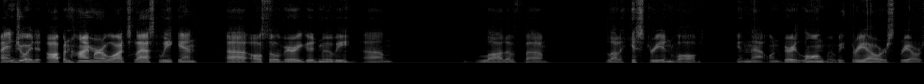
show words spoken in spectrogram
i enjoyed it oppenheimer i watched last weekend uh, also a very good movie um, lot of um, a lot of history involved in that one. Very long movie, three hours, three hours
